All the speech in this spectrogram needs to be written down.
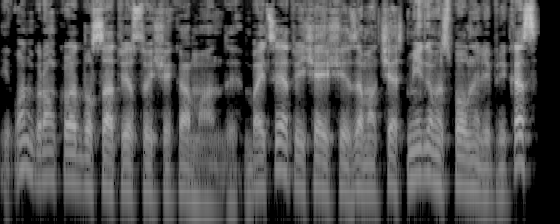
И он громко отдал соответствующие команды. Бойцы, отвечающие за матчасть, мигом исполнили приказ,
